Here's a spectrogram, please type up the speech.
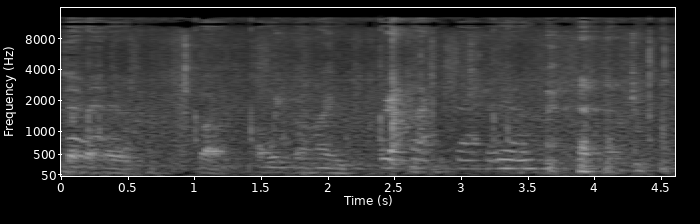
typical, but a week behind. Three o'clock this afternoon.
